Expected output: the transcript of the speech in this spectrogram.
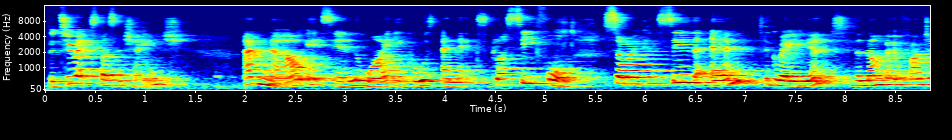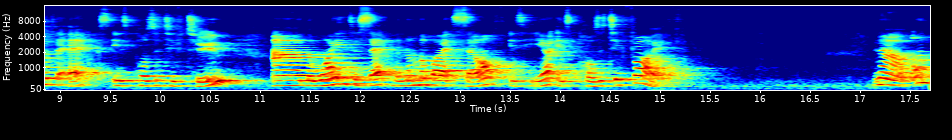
The 2x doesn't change. And now it's in the y equals mx plus c form. So I can see that m, the gradient, the number in front of the x is positive 2 and the y-intercept, the number by itself is here, is positive 5. Now, on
